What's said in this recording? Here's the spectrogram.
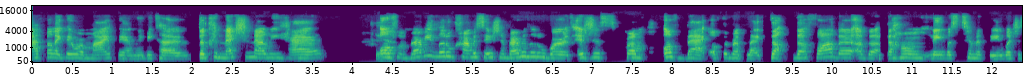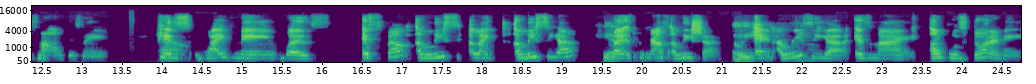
I felt like they were my family because the connection that we had yeah. off of very little conversation, very little words. It's just from off back, off the rip. Like the the father of the the home name was Timothy, which is my uncle's name. His wow. wife name was it's spelled Alicia, like Alicia, but it's pronounced Alicia. Alicia. And Alicia is my uncle's daughter name.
